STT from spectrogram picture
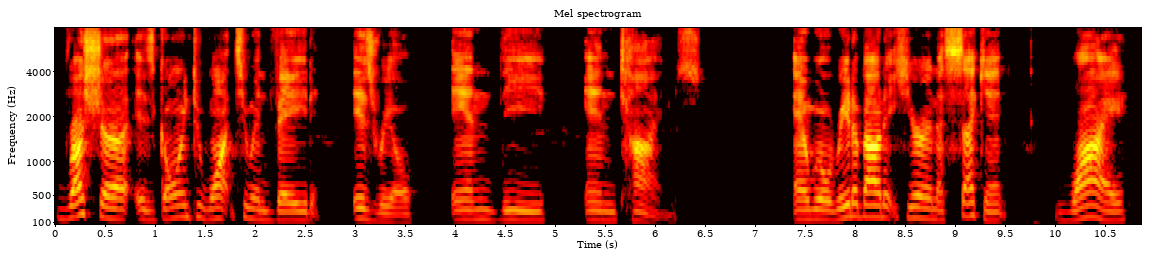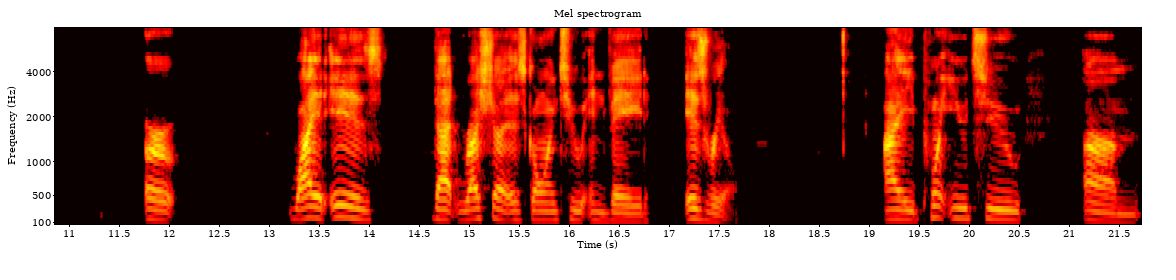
Russia is going to want to invade Israel in the end times and we'll read about it here in a second why or why it is that Russia is going to invade Israel. I point you to um,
